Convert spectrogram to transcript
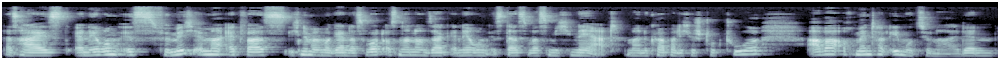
Das heißt, Ernährung ist für mich immer etwas, ich nehme immer gerne das Wort auseinander und sage, Ernährung ist das, was mich nährt, meine körperliche Struktur, aber auch mental emotional. Denn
